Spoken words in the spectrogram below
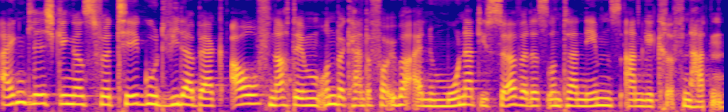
Eigentlich ging es für Tegut wieder bergauf, nachdem Unbekannte vor über einem Monat die Server des Unternehmens angegriffen hatten.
